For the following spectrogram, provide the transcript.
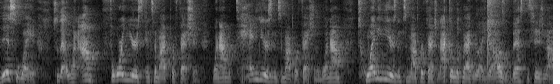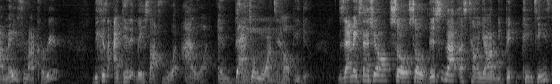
this way so that when I'm four years into my profession, when I'm 10 years into my profession, when I'm 20 years into my profession, I can look back and be like, yeah, that was the best decision I made for my career because I did it based off of what I want. And that's what we want to help you do. Does that make sense, y'all? So, so this is not us telling y'all to be P- PTs.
